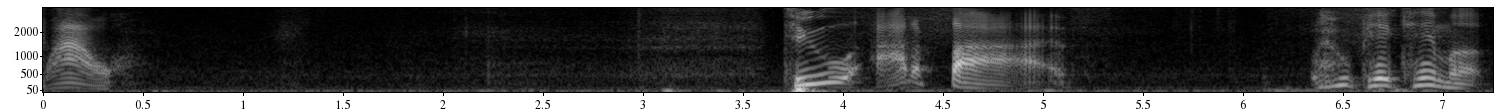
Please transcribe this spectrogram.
Wow. Two out of five. Who picked him up?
